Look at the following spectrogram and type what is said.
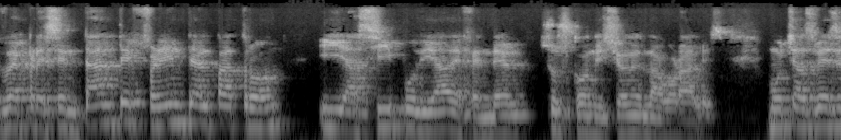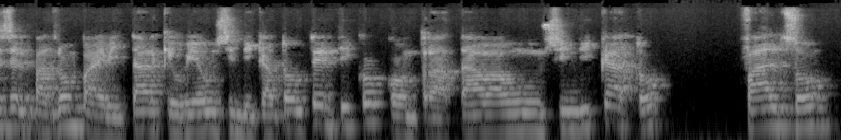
representante frente al patrón y así pudiera defender sus condiciones laborales. Muchas veces el patrón, para evitar que hubiera un sindicato auténtico, contrataba un sindicato falso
